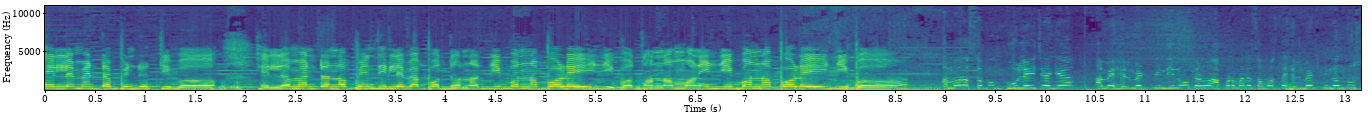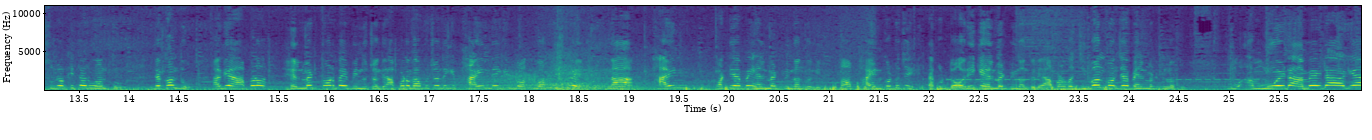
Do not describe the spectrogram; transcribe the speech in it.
ହେଲମେଟ ପିନ୍ଧୁଥିବ ହେଲମେଟ ନ ପିନ୍ଧିଲେ ବାପ ଧନ ଜୀବନ ପଳେଇ ଯିବ ଧନ ମଣି ଜୀବନ ପଳେଇ ଯିବ আমার সব ভুল হয়েছে আজ্ঞা আমি হেলমেট পিঁধিনু তেমন আপনার সমস্ত হেলমেট পিঁধু সুরক্ষিত রুহতু দেখুন আজ্ঞা আপনার হেলমেট কম পাই পিঁধুচ্ছেন আপনার ভাবুচ্ছেন কি ফাইন দিয়ে বসবে না ফাইন কটিয়া হেলমেট পিঁধুনি হ্যাঁ ফাইন কটুছে তাকে ডরিকি হেলমেট পিঁধুনি আপনার জীবন বঞ্চাইয়া হেলমেট পিঁধু মু এটা আমি এটা আজ্ঞা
